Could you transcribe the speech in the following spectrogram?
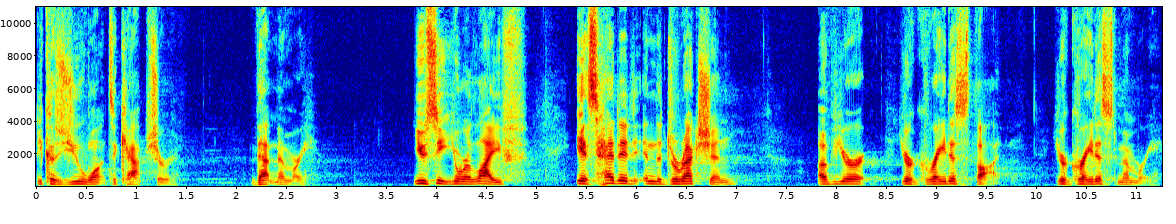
because you want to capture that memory. You see, your life is headed in the direction of your, your greatest thought, your greatest memory.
